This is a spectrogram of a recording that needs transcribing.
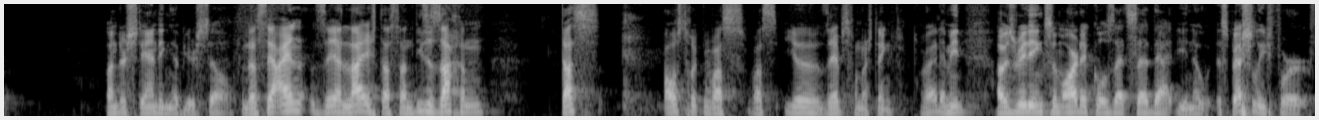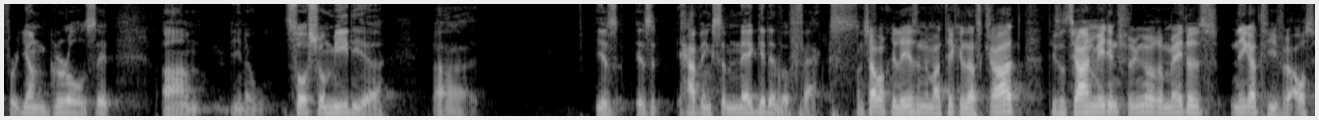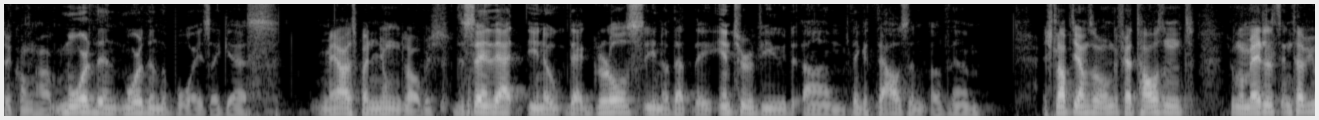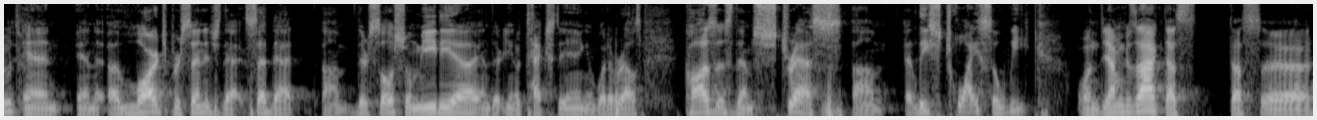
understanding of yourself. Und das ist sehr, ein, sehr leicht, dass dann diese Sachen das ausdrücken, was, was ihr selbst von euch denkt. Right? I mean, I was reading some articles that said that, you know, especially for, for young girls, it, um, you know, social media uh, is, is having some negative effects. Und ich habe auch gelesen im Artikel, dass gerade die sozialen Medien für jüngere Mädels negative Auswirkungen haben. More than, more than the boys, I guess. Mehr als bei den Jungen, glaube ich. They're saying that, you know, that girls, you know, that they interviewed, um, I think a thousand of them, Ich glaube, die haben so ungefähr 1000 junge Mädels interviewt. and, and a large percentage that said that um, their social media and their, you know, texting and whatever else causes them stress um, at least twice a week. Und die haben gesagt, dass das äh,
